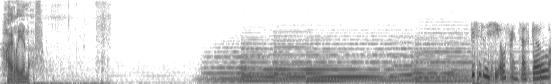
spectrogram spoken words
highly enough. Is Lucille Francesco.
